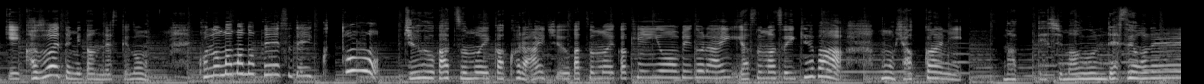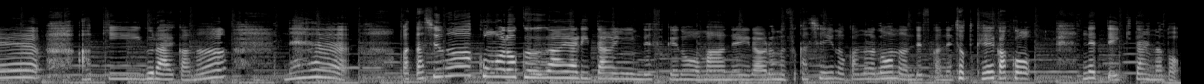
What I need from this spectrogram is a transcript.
っき数えてみたんですけど、このままのペースでいくと、10月6日くらい、10月6日金曜日ぐらい休まずいけば、もう100回になってしまうんですよね。秋ぐらいかな。ねえ。私は登録がやりたいんですけど、まあね、いろいろ難しいのかな、どうなんですかね。ちょっと計画を練っていきたいなと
